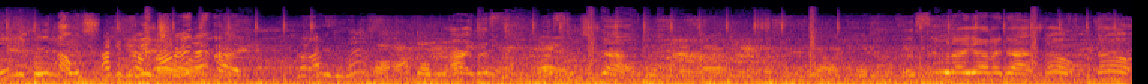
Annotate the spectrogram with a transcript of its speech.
anything that was I can do any tricks? I can do this. Uh, I'm All right, let's see. Let's see what got. Let's see what Aiyanna got. Go, go.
